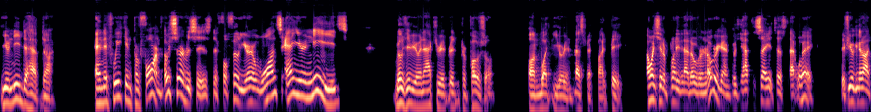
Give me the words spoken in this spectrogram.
you need to have done. And if we can perform those services that fulfill your wants and your needs, we'll give you an accurate written proposal. on what your investment might be. I want you to play that over and over again because you have to say it just that way. If you get on,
